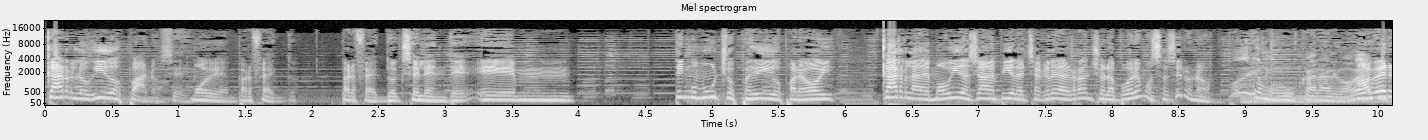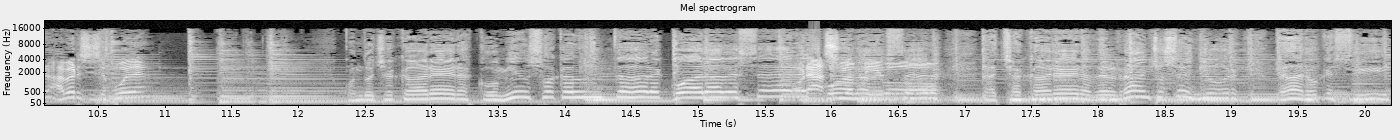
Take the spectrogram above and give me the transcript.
Carlos Guido Spano. Sí. Muy bien, perfecto. Perfecto, excelente. Eh, tengo muchos pedidos para hoy. Carla de Movida ya me pide la chacarera del rancho. ¿La podremos hacer o no? Podríamos buscar algo, A ver, a ver si se puede. Cuando chacareras comienzo a cantar, cuál ha de ser, Horacio cuál ha de vivo. ser la chacarera del rancho, señor. Claro que sí,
